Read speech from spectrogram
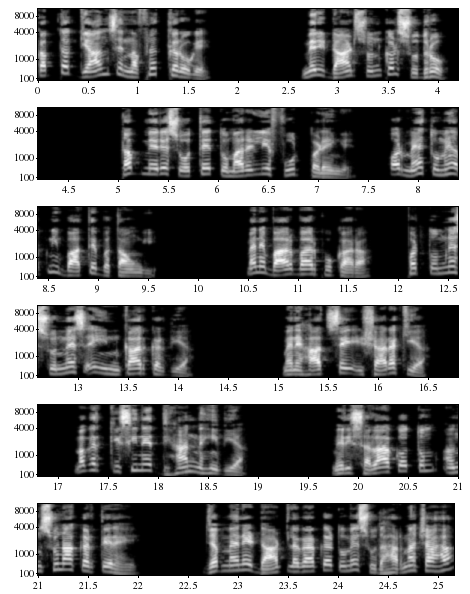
कब तक ज्ञान से नफरत करोगे? मेरी डांट सुनकर सुधरो। तब मेरे सोते तुम्हारे लिए फूट पड़ेंगे और मैं तुम्हें अपनी बातें बताऊँगी। मैंने बार बार पुकारा, पर तुमने सुनने से इनकार कर दिया। मैंने हाथ से इशारा किया, मगर किसी ने ध्यान नहीं दिया। मेरी सलाह को तुम अनसुना करते रहे। जब मैंने डांट लगाकर तुम्हें सुधारना चाहा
